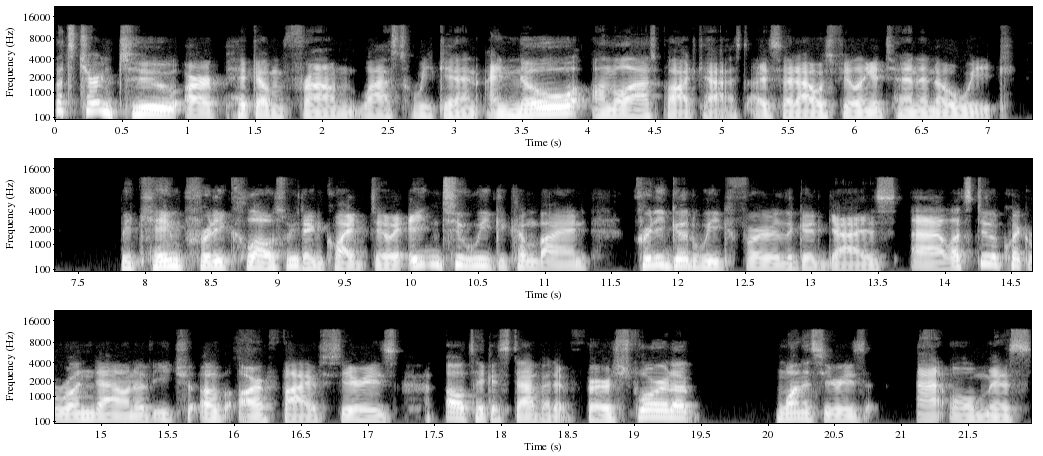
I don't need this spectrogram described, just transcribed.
Let's turn to our pick'em from last weekend. I know on the last podcast I said I was feeling a 10 and 0 week. We came pretty close. We didn't quite do it. Eight and two week combined. Pretty good week for the good guys. Uh, let's do a quick rundown of each of our five series. I'll take a stab at it first. Florida won a series at Ole Miss.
